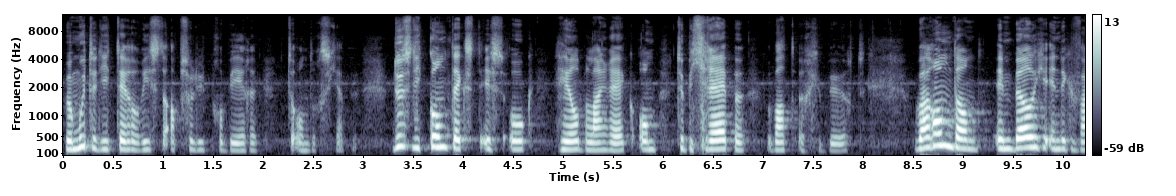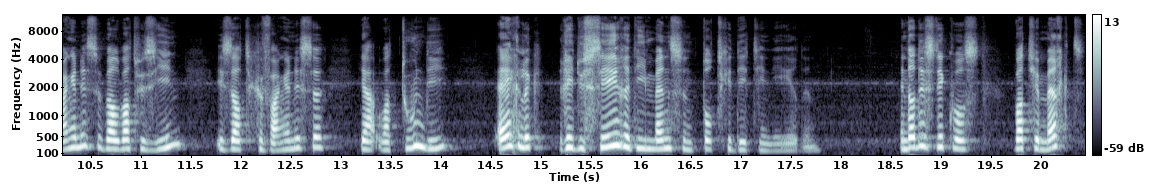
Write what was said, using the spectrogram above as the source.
we moeten die terroristen absoluut proberen te onderscheppen. Dus die context is ook heel belangrijk om te begrijpen wat er gebeurt. Waarom dan in België in de gevangenissen? Wel, wat we zien is dat gevangenissen, ja, wat doen die? Eigenlijk reduceren die mensen tot gedetineerden. En dat is dikwijls wat je merkt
